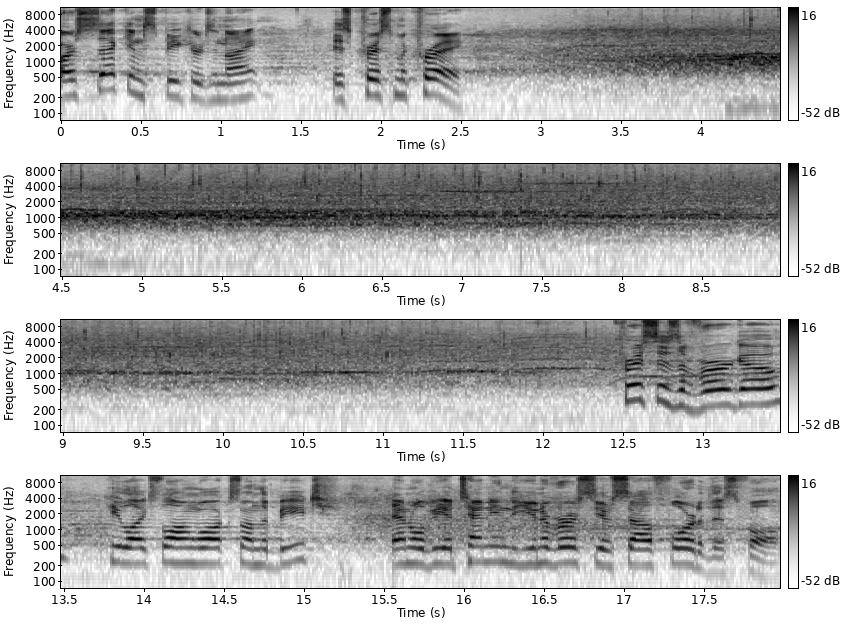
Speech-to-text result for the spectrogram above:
our second speaker tonight is Chris McCrae. Chris is a Virgo. He likes long walks on the beach and will be attending the University of South Florida this fall.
